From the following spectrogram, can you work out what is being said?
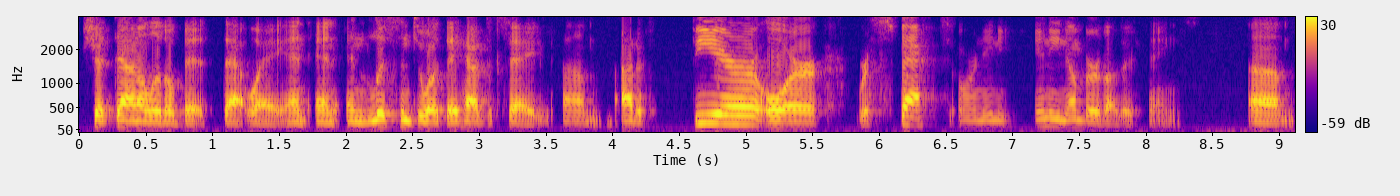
shut down a little bit that way and, and, and listen to what they have to say um, out of fear or respect or any, any number of other things um,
